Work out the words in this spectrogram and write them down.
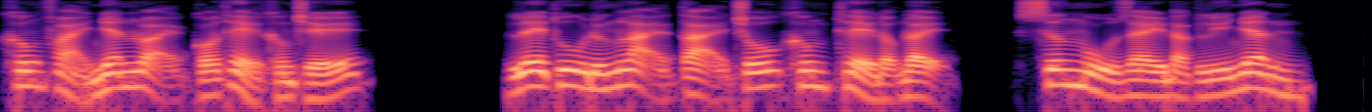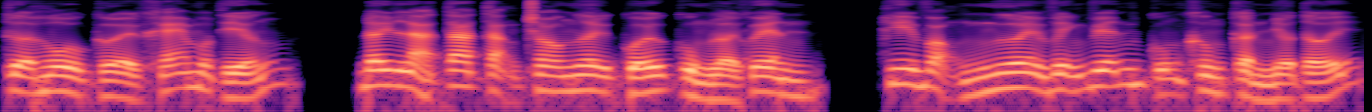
không phải nhân loại có thể khống chế. Lê Thu đứng lại tại chỗ không thể động đậy, sương mù dày đặc lý nhân, tựa hồ cười khẽ một tiếng, đây là ta tặng cho ngươi cuối cùng lời khuyên, hy vọng ngươi vĩnh viễn cũng không cần nhớ tới.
